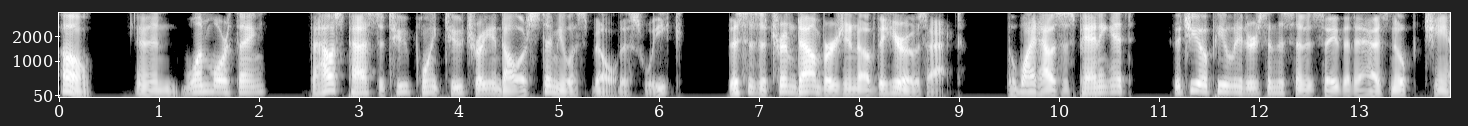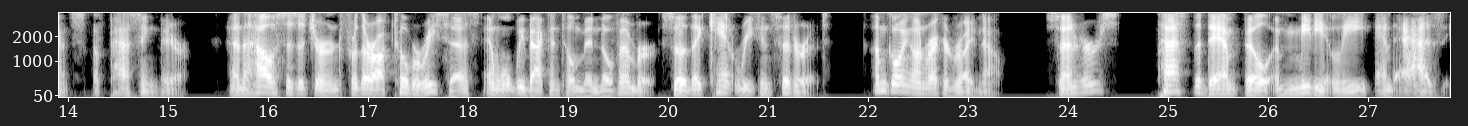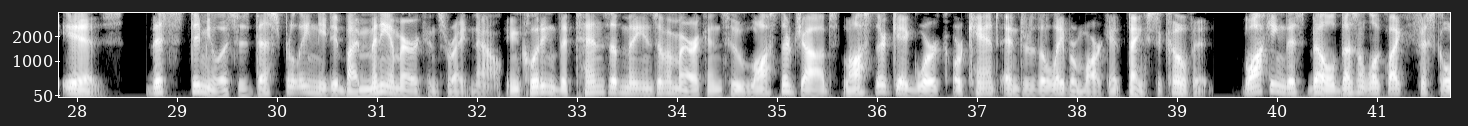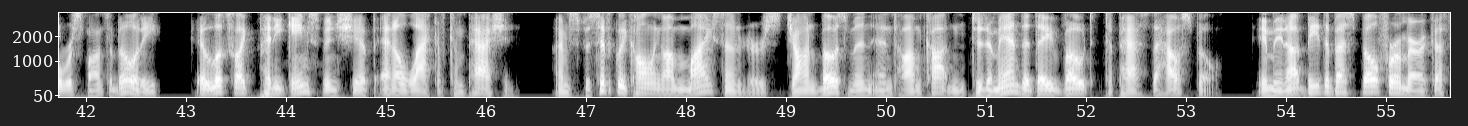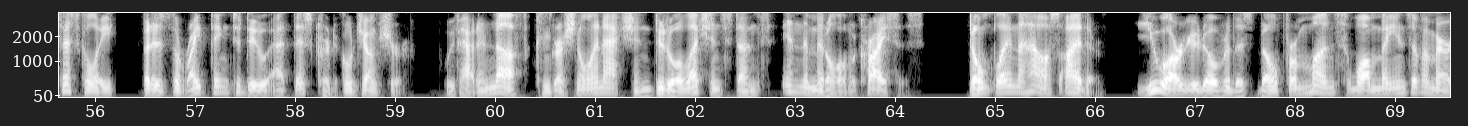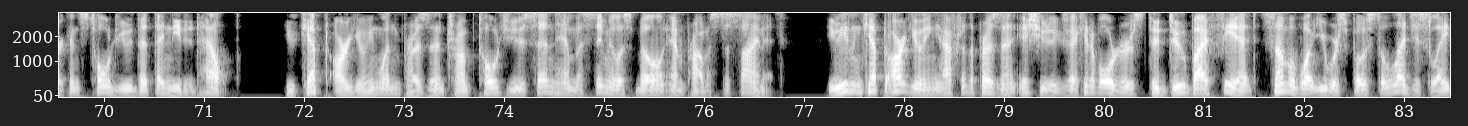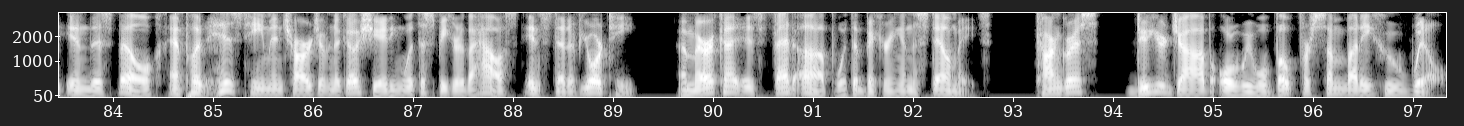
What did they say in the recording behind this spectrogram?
Oh, and one more thing. The House passed a $2.2 trillion stimulus bill this week. This is a trimmed down version of the HEROES Act. The White House is panning it. The GOP leaders in the Senate say that it has no chance of passing there. And the House is adjourned for their October recess and won't be back until mid November, so they can't reconsider it. I'm going on record right now. Senators, pass the damn bill immediately and as is. This stimulus is desperately needed by many Americans right now, including the tens of millions of Americans who lost their jobs, lost their gig work, or can't enter the labor market thanks to COVID. Blocking this bill doesn't look like fiscal responsibility, it looks like petty gamesmanship and a lack of compassion. I'm specifically calling on my senators, John Boozman and Tom Cotton, to demand that they vote to pass the House bill. It may not be the best bill for America fiscally, but it is the right thing to do at this critical juncture. We've had enough congressional inaction due to election stunts in the middle of a crisis. Don't blame the House either. You argued over this bill for months while millions of Americans told you that they needed help. You kept arguing when President Trump told you to send him a stimulus bill and promised to sign it. You even kept arguing after the president issued executive orders to do by fiat some of what you were supposed to legislate in this bill and put his team in charge of negotiating with the Speaker of the House instead of your team. America is fed up with the bickering and the stalemates. Congress, do your job or we will vote for somebody who will.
